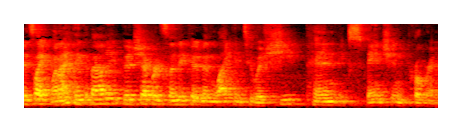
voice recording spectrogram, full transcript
It's like when I think about it, Good Shepherd Sunday could have been likened to a sheep pen expansion program.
